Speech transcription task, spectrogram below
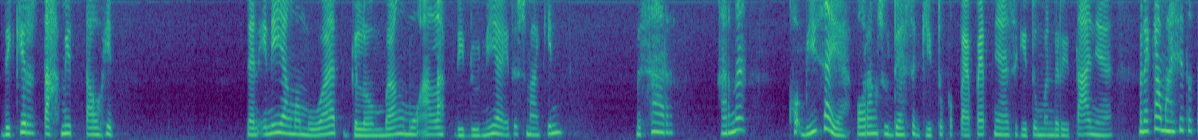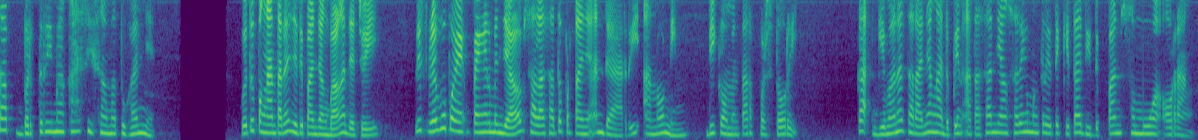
dikir tahmid tauhid dan ini yang membuat gelombang mu'alaf di dunia itu semakin besar. Karena kok bisa ya orang sudah segitu kepepetnya, segitu menderitanya, mereka masih tetap berterima kasih sama Tuhannya. Gue tuh pengantarnya jadi panjang banget ya cuy. Ini sebenarnya gue pengen menjawab salah satu pertanyaan dari anonim di komentar First Story. Kak, gimana caranya ngadepin atasan yang sering mengkritik kita di depan semua orang?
